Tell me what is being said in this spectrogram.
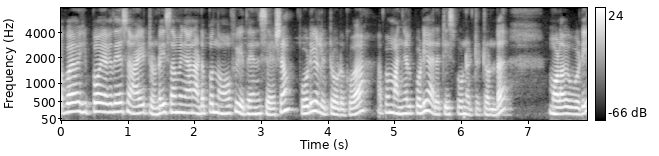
അപ്പോൾ ഇപ്പോൾ ഏകദേശം ആയിട്ടുണ്ട്. ഈ സമയം ഞാൻ അടുപ്പൊന്ന് ഓഫ് ചെയ്തതിന് ശേഷം പൊടികൾ ഇട്ട് കൊടുക്കുക. അപ്പോൾ മഞ്ഞൾപ്പൊടി അര ടീസ്പൂൺ ഇട്ടിട്ടുണ്ട്. മുളക് പൊടി.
